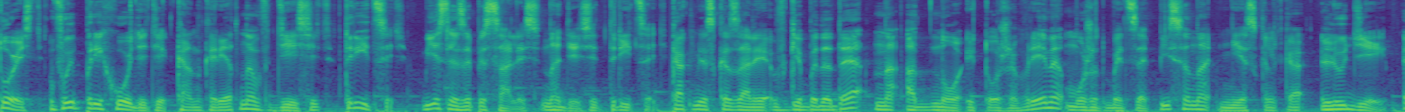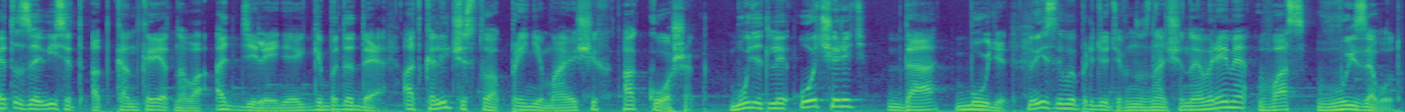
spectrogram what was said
То есть вы приходите конкретно в 10.30, если записались на 10.30. Как мне сказали в ГИБДД, на одно и то же время может быть записано несколько людей. Это зависит от конкретного отделения ГИБДД, от количества принимающих окошек. Будет ли очередь? Да, будет. Но если вы придете в назначенное время, вас вызовут,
